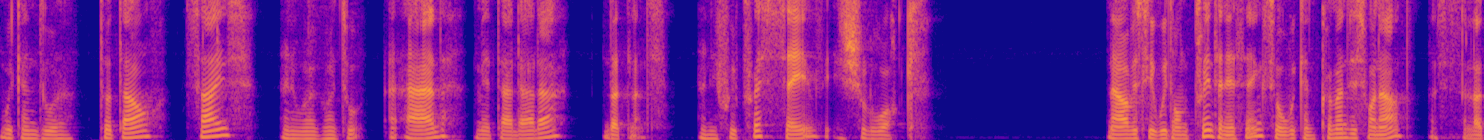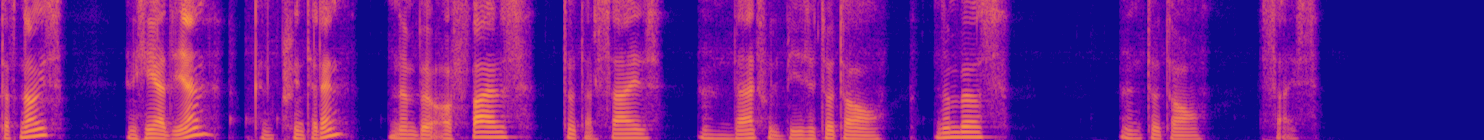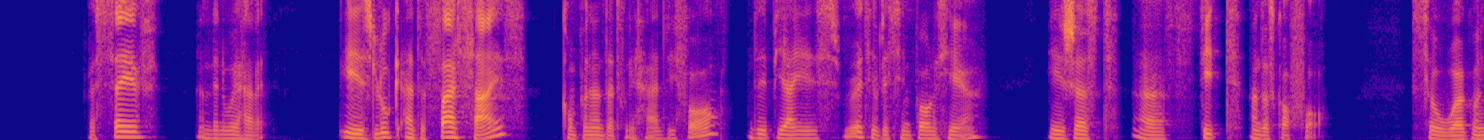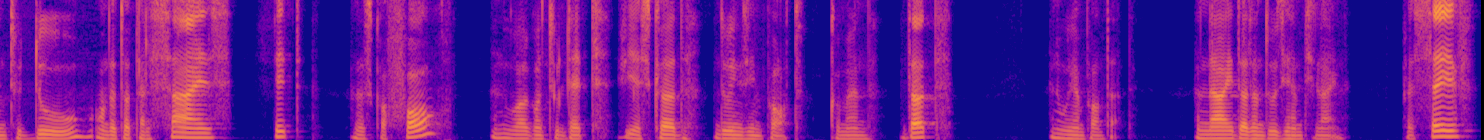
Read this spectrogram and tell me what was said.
we can do a total size and we're going to add metadata dot length. And if we press save, it should work. Now, obviously, we don't print anything, so we can comment this one out. This is a lot of noise. And here at the end, we can print it in. Number of files, total size, and that will be the total numbers and total size. Press save, and then we have it is look at the file size component that we had before. The API is relatively simple here. It's just uh, fit underscore 4. So we're going to do on the total size fit underscore 4 and we're going to let VS Code doing the import command dot and we import that. And now it doesn't do the empty line. Press save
